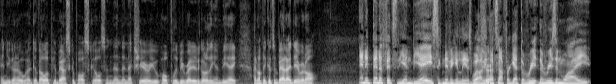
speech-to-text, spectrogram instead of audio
and you're going to uh, develop your basketball skills. And then the next year, you hopefully be ready to go to the NBA. I don't think it's a bad idea at all and it benefits the NBA significantly as well. I mean, let's not forget the re- the reason why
